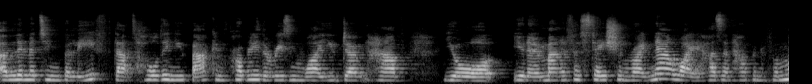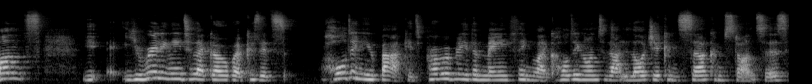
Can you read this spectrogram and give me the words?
a limiting belief that's holding you back and probably the reason why you don't have your you know manifestation right now why it hasn't happened for months. You you really need to let go of it because it's holding you back. It's probably the main thing like holding on to that logic and circumstances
